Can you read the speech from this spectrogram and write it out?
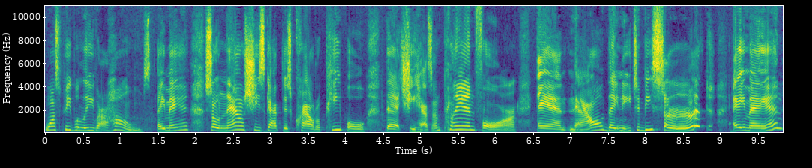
once people leave our homes. Amen? So now she's got this crowd of people that she hasn't planned for, and now they need to be served. Amen?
